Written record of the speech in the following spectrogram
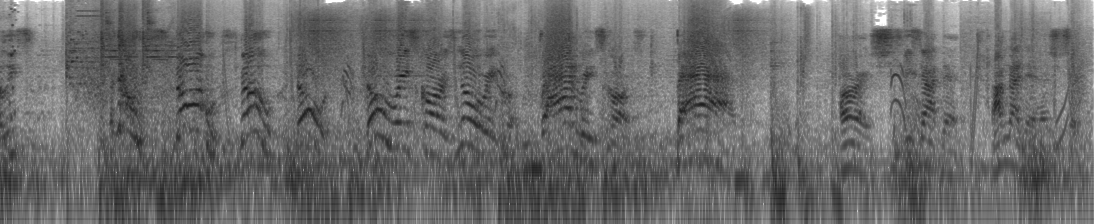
At least no! No! No! No! No race cars! No race cars! Bad race cars! Bad! Alright, he's not dead. I'm not dead, I should say.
